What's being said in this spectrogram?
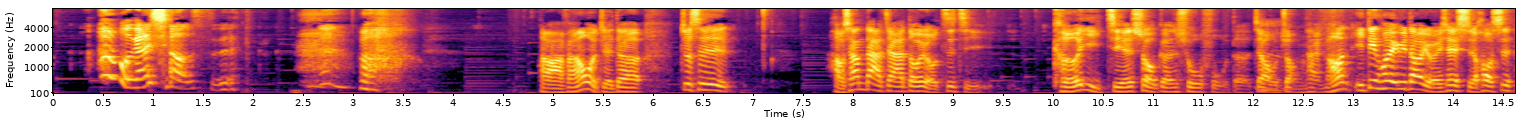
我该笑死。啊，啊反正我觉得就是好像大家都有自己可以接受跟舒服的交友状态，然后一定会遇到有一些时候是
